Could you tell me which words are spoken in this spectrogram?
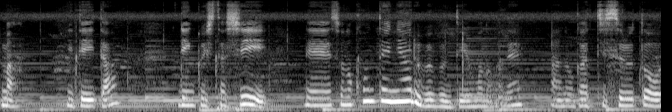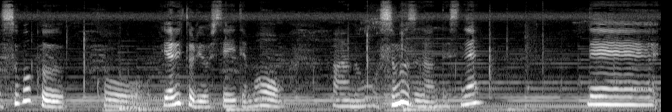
ー、まあ似ていたリンクしたしでその根底にある部分っていうものがねあの合致するとすごくこうやり取りをしていてもあのスムーズなんですね。で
